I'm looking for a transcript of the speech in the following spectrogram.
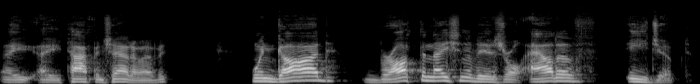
a, a type and shadow of it. When God brought the nation of Israel out of Egypt,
